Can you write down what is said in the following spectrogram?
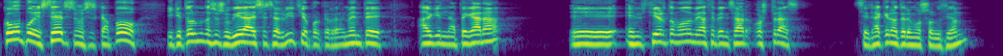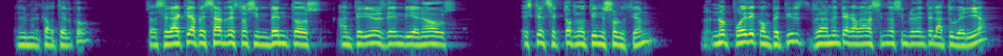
¿Cómo puede ser? Se nos escapó y que todo el mundo se subiera a ese servicio porque realmente alguien la pegara, eh, en cierto modo me hace pensar, ostras, ¿será que no tenemos solución en el mercado telco? O sea, ¿será que a pesar de estos inventos anteriores de MVNOs, es que el sector no tiene solución? No, puede competir, realmente acabará siendo simplemente la tubería.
